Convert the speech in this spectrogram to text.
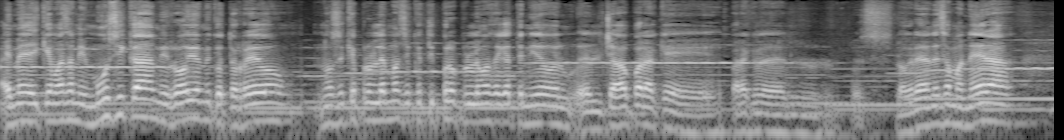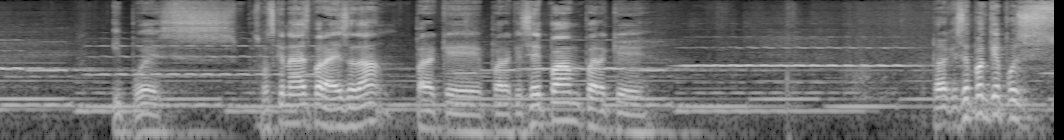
ahí me dediqué más a mi música, a mi rollo, a mi cotorreo. No sé qué problemas y qué tipo de problemas haya tenido el, chavo para que, para que pues, lo de esa manera. Y pues, pues más que nada es para eso, ¿verdad? Para que, para que sepan, para que, para que sepan que pues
